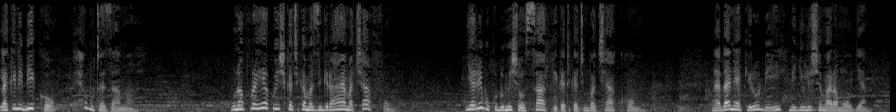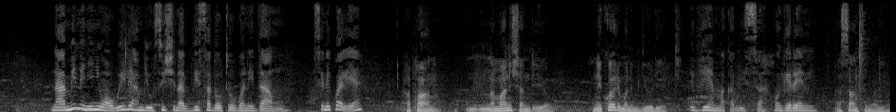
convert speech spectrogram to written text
Lakini Biko, hebu tazama, unafurahia kuishi katika mazingira haya machafu? Jaribu kudumisha usafi katika chumba chako, na Dani akirudi nijulishe mara moja. Naamini nyinyi wawili hamjihusishi na visa vya utovu wa nidhamu, si ni kweli eh? Hapana, namaanisha ndiyo. Ni kweli mwalimu Juliet. Vyema kabisa, hongereni. Asante mwalimu.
